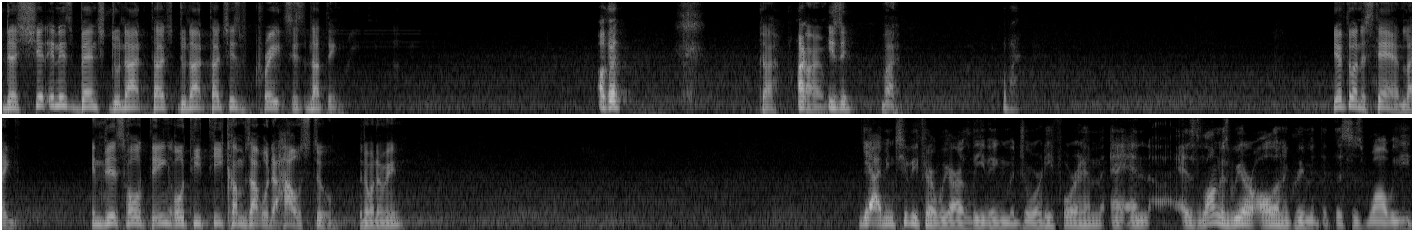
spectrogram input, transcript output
The shit in his bench, do not touch. Do not touch his crates. Is nothing. Okay, Okay. all All right, right. easy. Bye. Bye. You have to understand, like, in this whole thing, OTT comes out with a house too. You know what I mean? Yeah, I mean, to be fair, we are leaving majority for him, and, and as long as we are all in agreement that this is while we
